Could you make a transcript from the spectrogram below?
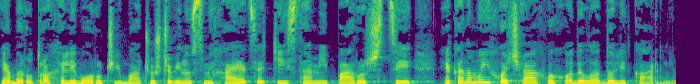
Я беру трохи ліворуч і бачу, що він усміхається тій самій парочці, яка на моїх очах виходила до лікарні.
